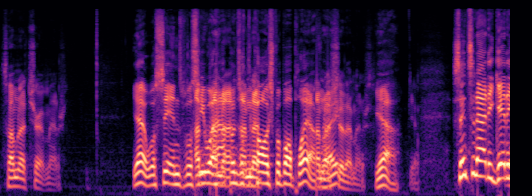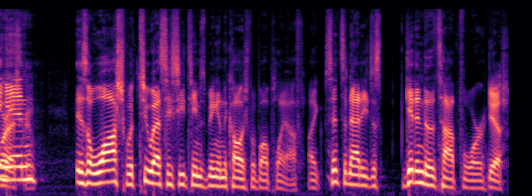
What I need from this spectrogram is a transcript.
So I'm not sure it matters. Yeah, we'll see. And we'll see I'm- what I'm not- happens at I'm the not- college football playoff, I'm right? not sure that matters. Yeah. Yeah. Cincinnati getting in is a wash with two SEC teams being in the college football playoff. Like Cincinnati, just get into the top four, Yes.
